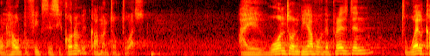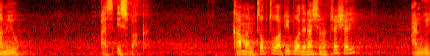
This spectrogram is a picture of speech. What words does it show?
on how to fix this economy come and talk to us. I want, on behalf of the president, to welcome you as ICPAK. Come and talk to our people at the National Treasury, and we'll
